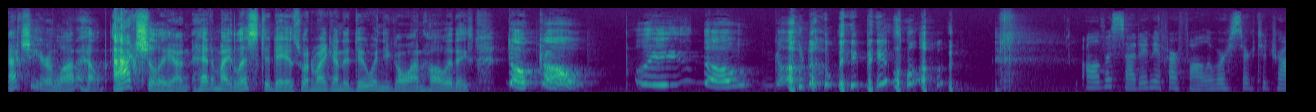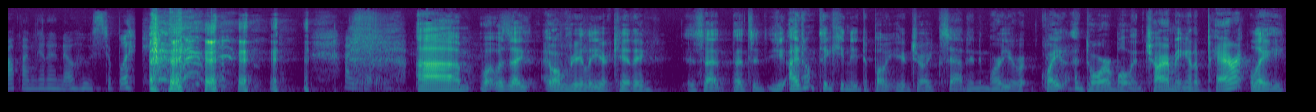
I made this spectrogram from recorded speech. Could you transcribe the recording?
Actually, you're a lot of help. Actually, on head of my list today is what am I going to do when you go on holidays? Don't go, please. Don't go. Don't leave me alone. All of a sudden, if our followers start to drop, I'm going to know who's to blame. Um, what was I? Oh, really? You're kidding? Is that that's? A, you, I don't think you need to point your jokes out anymore. You're quite adorable and charming, and apparently,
